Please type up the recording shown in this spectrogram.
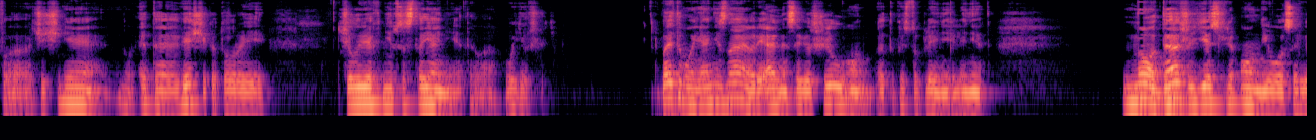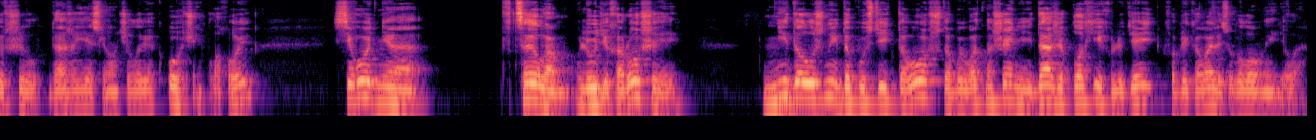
в Чечне, ну, это вещи, которые человек не в состоянии этого выдержать. Поэтому я не знаю, реально совершил он это преступление или нет. Но даже если он его совершил, даже если он человек очень плохой, сегодня в целом люди хорошие не должны допустить того, чтобы в отношении даже плохих людей фабриковались уголовные дела.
